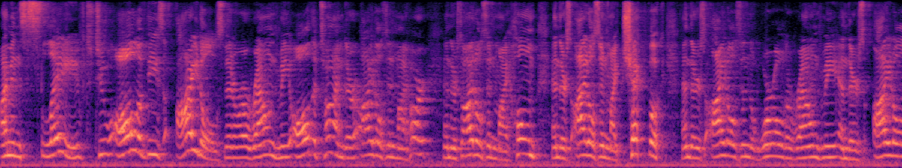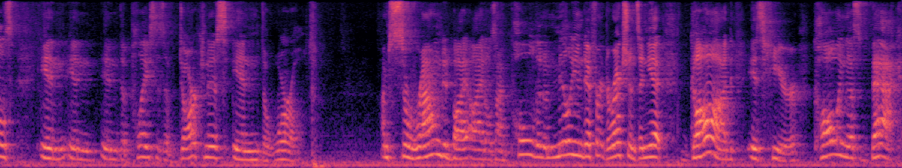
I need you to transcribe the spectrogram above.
I'm enslaved to all of these idols that are around me all the time. There are idols in my heart, and there's idols in my home, and there's idols in my checkbook, and there's idols in the world around me, and there's idols in, in, in the places of darkness in the world. I'm surrounded by idols. I'm pulled in a million different directions. And yet, God is here calling us back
